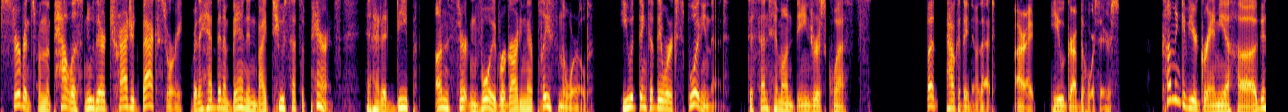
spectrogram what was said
servants from the palace knew their tragic backstory, where they had been abandoned by two sets of parents and had a deep, uncertain void regarding their place in the world. He would think that they were exploiting that to send him on dangerous quests. But how could they know that? All right, he would grab the horsehairs. Come and give your Grammy a hug,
